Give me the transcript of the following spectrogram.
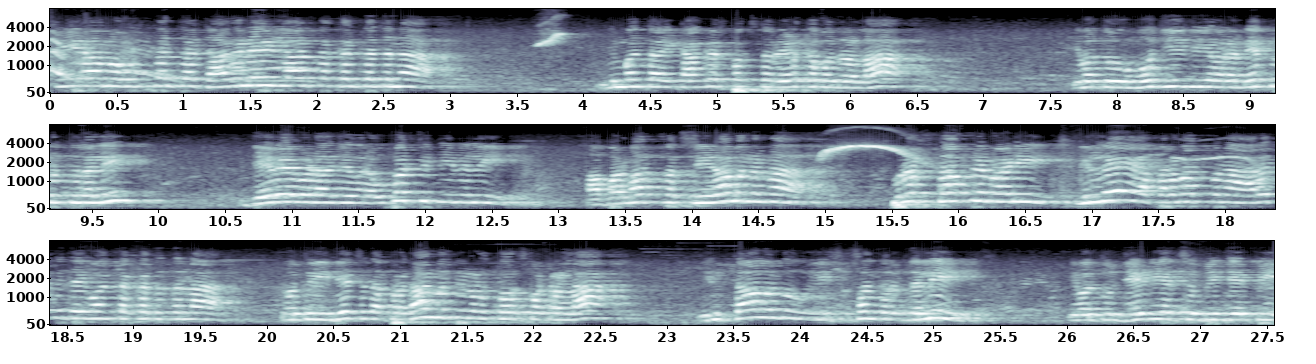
ಶ್ರೀರಾಮ ಹುಟ್ಟಂತ ಜಾಗನೇ ಇಲ್ಲ ಅಂತಕ್ಕಂಥದ್ದನ್ನ ನಿಮ್ಮಂತ ಈ ಕಾಂಗ್ರೆಸ್ ಪಕ್ಷದವ್ರು ಹೇಳ್ಕೊ ಬಂದ್ರಲ್ಲ ಇವತ್ತು ಮೋದಿಜಿಯವರ ನೇತೃತ್ವದಲ್ಲಿ ದೇವೇಗೌಡಜಿಯವರ ಉಪಸ್ಥಿತಿಯಲ್ಲಿ ಆ ಪರಮಾತ್ಮ ಶ್ರೀರಾಮನನ್ನ ಪುನಃಸ್ಥಾಪನೆ ಮಾಡಿ ಇಲ್ಲೇ ಆ ಪರಮಾತ್ಮನ ಆರಾಧ್ಯ ದೈವ ಅಂತಕ್ಕಂಥದ್ದನ್ನ ಇವತ್ತು ಈ ದೇಶದ ಪ್ರಧಾನಮಂತ್ರಿಗಳು ತೋರಿಸ್ಕೊಟ್ರಲ್ಲ, ಇಂಥ ಒಂದು ಈ ಸುಸಂದರ್ಭದಲ್ಲಿ ಇವತ್ತು J D S BJP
